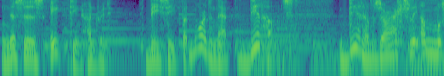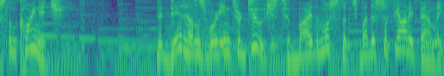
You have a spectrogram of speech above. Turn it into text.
And this is 1800 BC. But more than that, dirhams. Dirhams are actually a Muslim coinage. The dirhams were introduced by the Muslims, by the Sufyani family.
